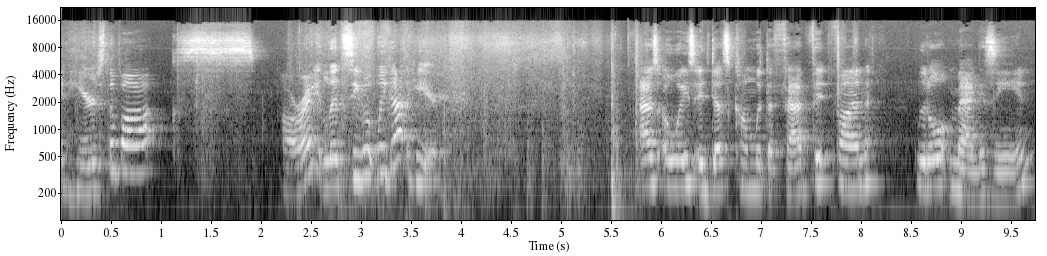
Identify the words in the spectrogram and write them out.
And here's the box. All right, let's see what we got here. As always, it does come with a FabFitFun little magazine.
